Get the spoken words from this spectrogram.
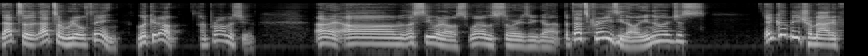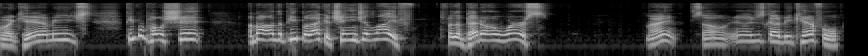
that's a that's a real thing. Look it up. I promise you. All right. Um, let's see what else. What other stories we got? But that's crazy though. You know, just it could be traumatic for a kid. I mean, people post shit about other people that could change your life for the better or worse. Right? So, you know, you just got to be careful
